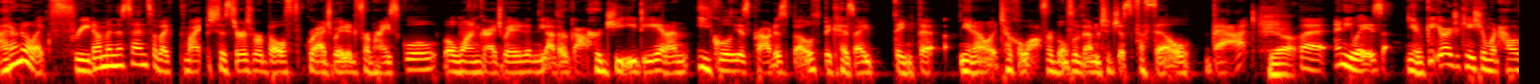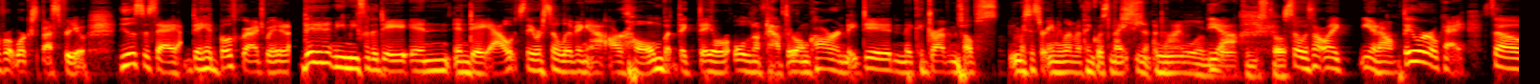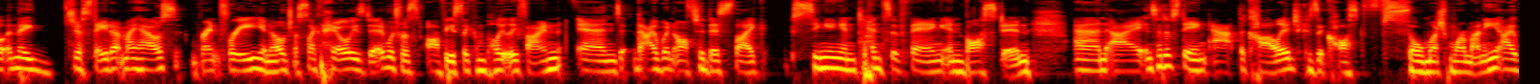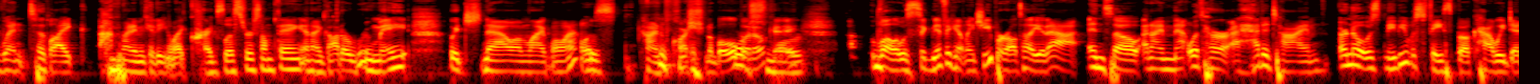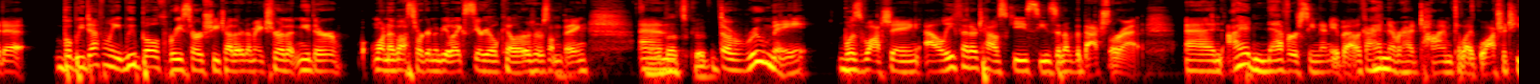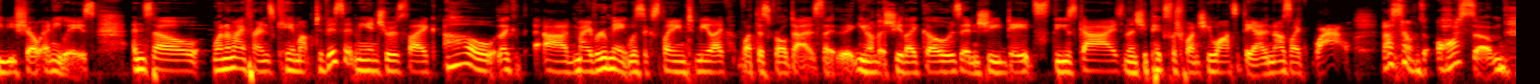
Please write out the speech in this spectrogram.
I don't know, like freedom in the sense of like my sisters were both graduated from high school. Well, one graduated and the other got her GED. And I'm equally as proud as both because I think that, you know, it took a lot for both of them to just fulfill that. yeah But anyways, you know, get your education when, however it works best for you. Needless to say, they had both graduated. They didn't need me for the day in and day out. So they were still living at our home, but they, they were old enough to have their own car and they did, and they could drive themselves. My sister Amy Lim, I think, was 19 at the time. Yeah. work and stuff So it's not like, you know, they were okay. So, and they just stayed at my house rent free, you know, just like they always did, which was obviously completely fine. And I went off to this like singing intensive thing in Boston. And I, instead of staying at the college, because it cost so much more money, I went to like, I'm not even kidding you, like Craigslist or something. And I got a roommate, which now I'm like, well, that was kind of questionable, but okay smart. Uh, well, it was significantly cheaper, I'll tell you that. And so, and I met with her ahead of time, or no, it was maybe it was Facebook how we did it. But we definitely, we both researched each other to make sure that neither one of us are going to be like serial killers or something. Oh, and oh, that's good the roommate was watching Ali Fedotowsky's season of The Bachelorette. And I had never seen any of it. Like I had never had time to like watch a TV show anyways. And so one of my friends came up to visit me and she was like, Oh, like, uh, my roommate was explaining to me like what this girl does, like, you know, that she like goes and she dates these guys and then she picks which one she wants at the end. And I was like, wow, that sounds awesome.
